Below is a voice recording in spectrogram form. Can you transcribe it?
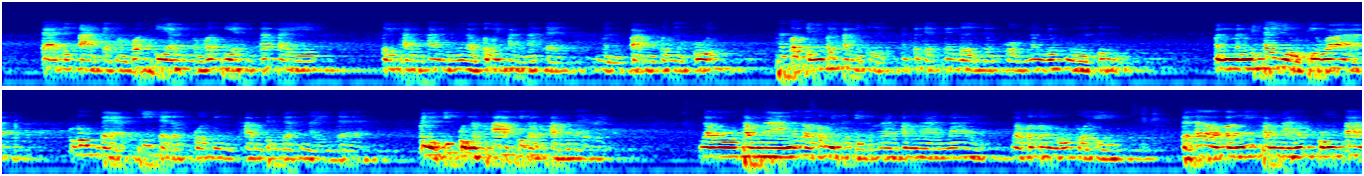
ๆ แต่อาจจะต่างจากหลวงพ่อเทียนหลวงพ่อเทียนถ้าใครเคยทันท่านนี้เราก็ไม่ทันนะแต่ เหมือนฟังคนอื่นพูดท่านก็จะไม่ค่อยทำอย่างอื่นท่านก็จะแค่เดินจงกรมนั่งยกมือซึ่ง มันมันไม่ใช่อยู่ที่ว่ารูปแบบที่แต่ละคนทำเป็นแบบไหนแต่มันอยู่ที่คุณภาพที่เราทำอะไร เราทำงานแล้วเราก็มีสติกับการทำงานได้ เราก็ต้องรู้ตัวเอง แต่ถ้าเราตอนนี้ทำงานแล้วฟุ้งซ่าน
